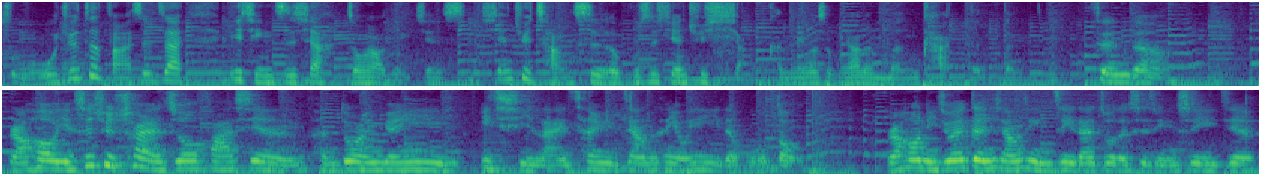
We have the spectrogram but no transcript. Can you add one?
做。我觉得这反而是在疫情之下很重要的一件事，先去尝试，而不是先去想可能有什么样的门槛等等。真的，然后也是去 try 了之后，发现很多人愿意一起来参与这样很有意义的活动。然后你就会更相信你自己在做的事情是一件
